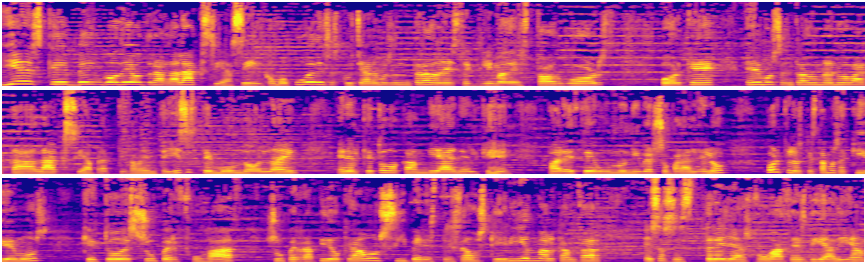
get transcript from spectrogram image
Y es que vengo de otra galaxia, sí, como puedes escuchar hemos entrado en este clima de Star Wars porque hemos entrado en una nueva galaxia prácticamente. Y es este mundo online en el que todo cambia, en el que parece un universo paralelo, porque los que estamos aquí vemos que todo es súper fugaz, súper rápido, que vamos hiper estresados queriendo alcanzar esas estrellas fugaces día a día,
